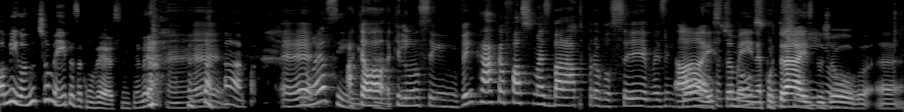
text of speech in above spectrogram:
amigo, eu não te chamei pra essa conversa, entendeu? É. é. Não é assim. Aquela, é. Aquele lance assim, vem cá que eu faço mais barato para você, mas em Ah, isso também, né? Por trás do jogo. É,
